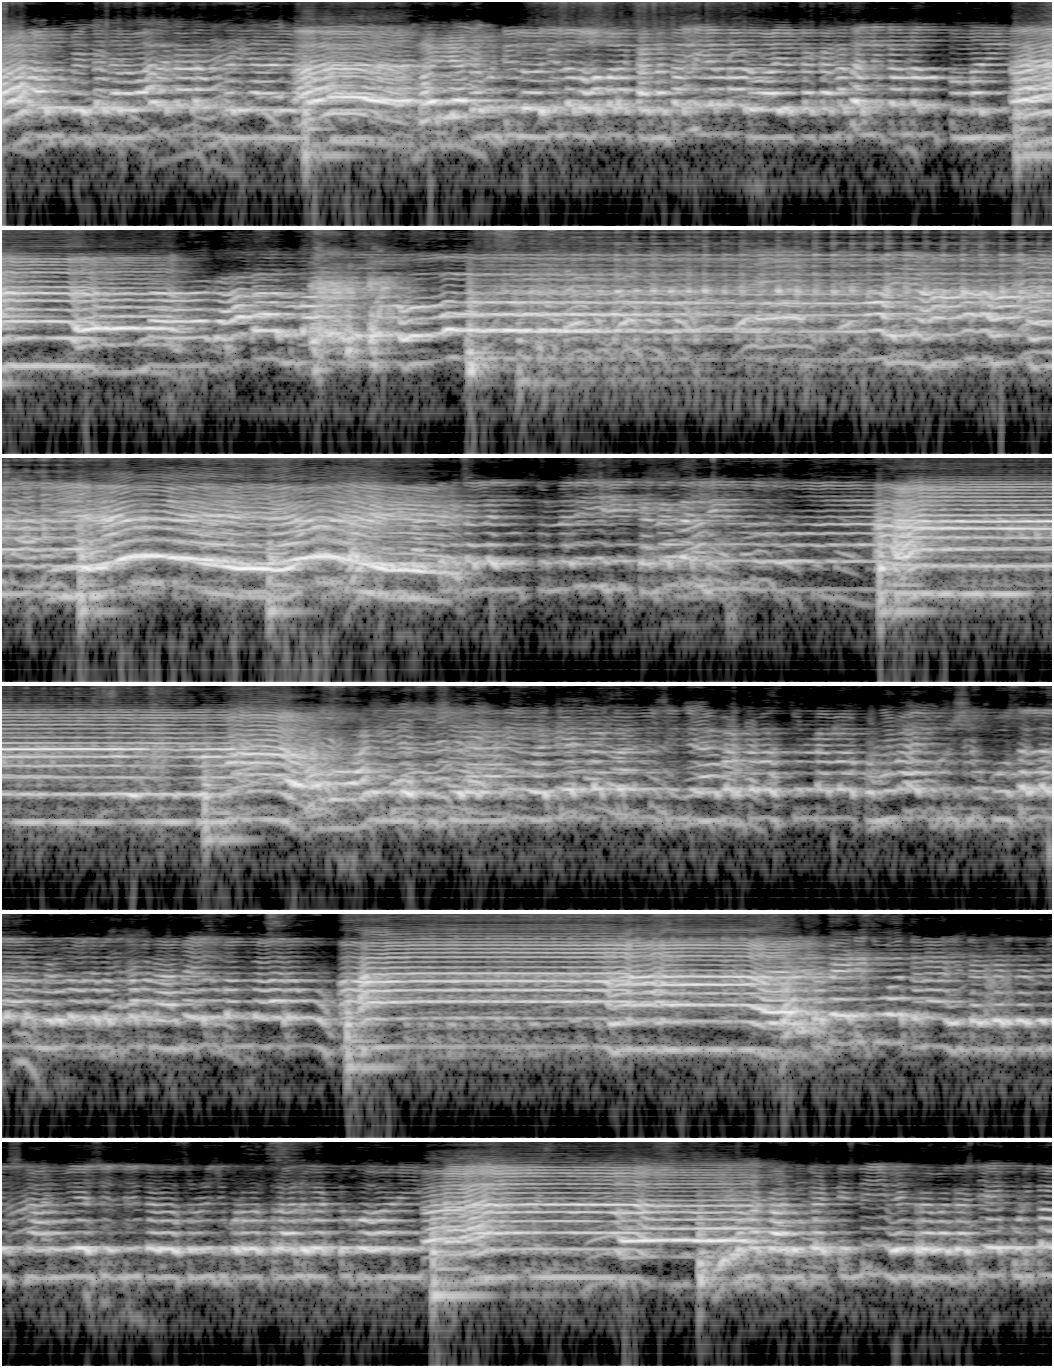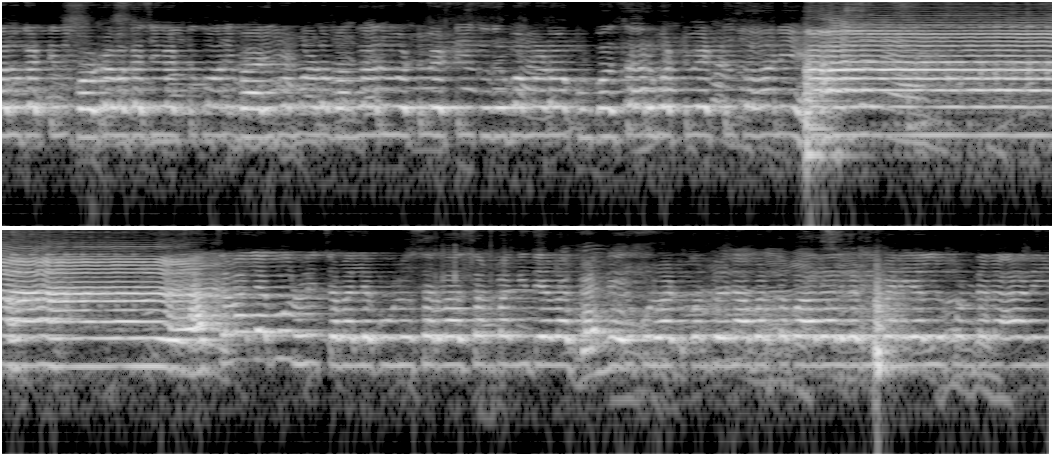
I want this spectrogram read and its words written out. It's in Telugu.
కారాదు పెద్ద దళవాల కాడ ఉన్నది కానీ మరి అటువంటి లోగిళ్ళ లోపల కన్న తల్లి ఎలనాడు ఆ యొక్క కన్న తల్లి కళ్ళ చూస్తున్నది అడవిలో వచ్చేది భర్తను చూసింది నా భర్త పుణ్యమాలి పురుషుడు కూసల్లదారం బతుకమ్మ నా మేలు బంగారం భర్త బయటికి పోతనా? పెడి స్నానం వేసింది తడవసరం నుంచి పొడవస్త్రాలు కట్టుకొని. కాలు కట్టింది వెండ్రవ గజే కుడి కాలు కట్టింది కోడ్రవ గజ కట్టుకొని భారీ బొమ్మలో బంగారు ఒట్టు పెట్టి కుదురు బొమ్మలో ఇంకోసారి ఒట్టు పెట్టుకొని. అచ్చమల్లె పూలు నిచ్చమల్లె పూలు సర్వ సంపంగి దేవ గన్నేరు పూలు పట్టుకొని పోయి నా భర్త పాదాలు కడిగి పని ఎల్లుకుంటున్నా అని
